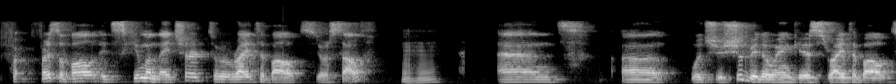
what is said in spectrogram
first of all, it's human nature to write about yourself. Mm-hmm. And uh, what you should be doing is write about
